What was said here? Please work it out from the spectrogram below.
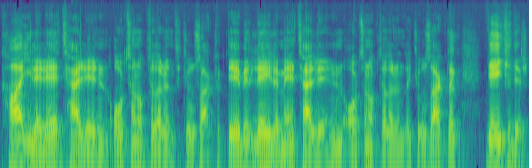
K ile L tellerinin orta noktalarındaki uzaklık D1, L ile M tellerinin orta noktalarındaki uzaklık D2'dir.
